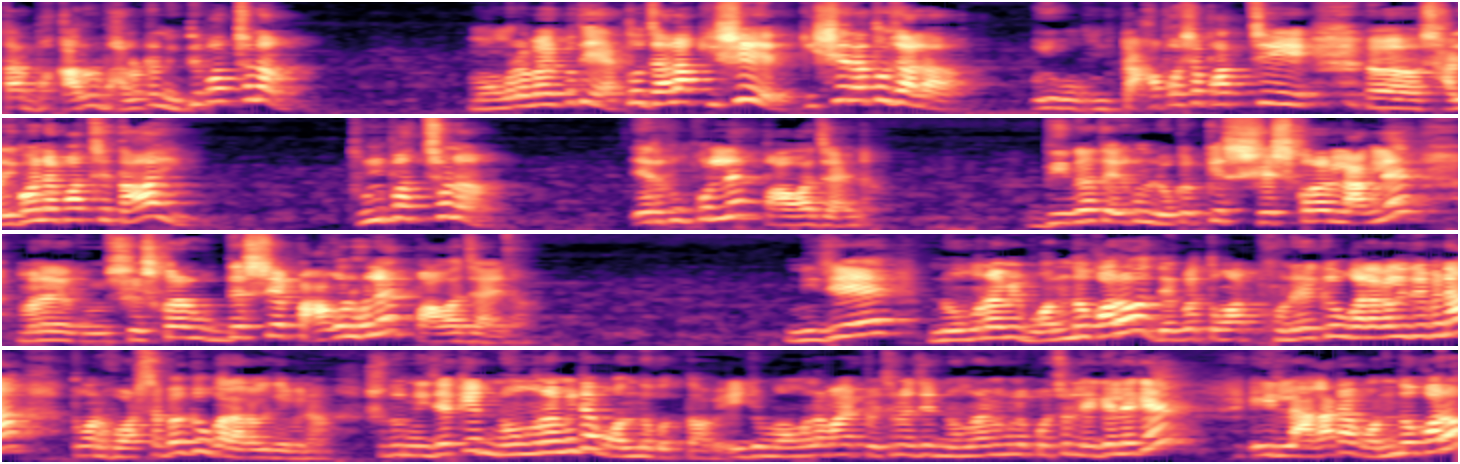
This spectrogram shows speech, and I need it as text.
তার কারোর ভালোটা নিতে পারছ না? মঙ্গলা মায়ের প্রতি এত জ্বালা কিসের? কিসের এত জ্বালা? ওই টাকা পয়সা পাচ্ছে শাড়ি গয়না পাচ্ছে, তাই? তুমি পাচ্ছ না। এরকম করলে পাওয়া যায় না। দিনরাত এরকম লোকেরকে শেষ করার লাগলে মানে শেষ করার উদ্দেশ্যে পাগল হলে পাওয়া যায় না। নিজে নোংরামি বন্ধ করো, দেখবে তোমার ফোনে কেউ গালাগালি দেবে না, তোমার হোয়াটসঅ্যাপে কেউ গালাগালি দেবে না। শুধু নিজেকে নোংরামিটা বন্ধ করতে হবে। এই যে মঙ্গলা মায়ের পেছনে যে নোংরামিগুলো করছ লেগে লেগে, এই লাগাটা বন্ধ করো,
